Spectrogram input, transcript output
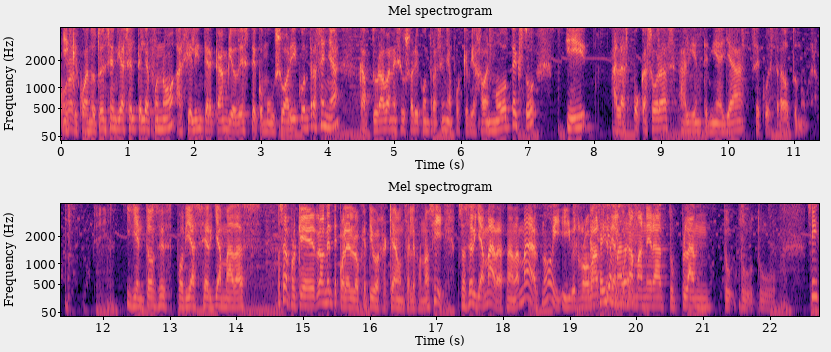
y que cuando tú encendías el teléfono hacía el intercambio de este como usuario y contraseña, capturaban ese usuario y contraseña porque viajaba en modo texto y a las pocas horas alguien tenía ya secuestrado tu número. Y entonces podía hacer llamadas. O sea, porque realmente, ¿cuál es el objetivo de hackear un teléfono así? Pues hacer llamadas, nada más, ¿no? Y, y robarte de alguna manera tu plan, tu, tu, tu. Sí,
